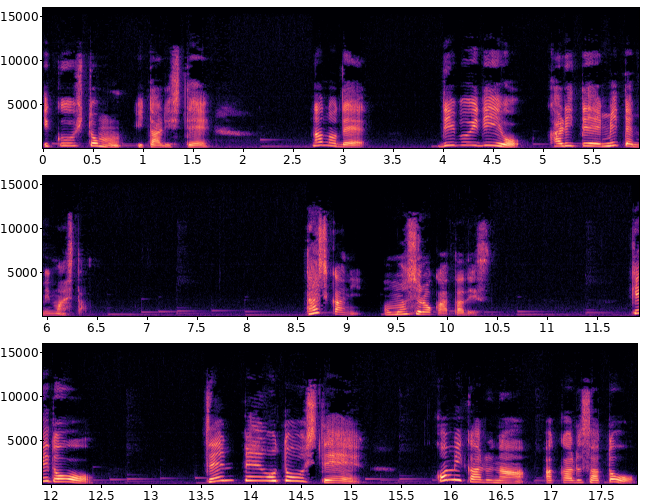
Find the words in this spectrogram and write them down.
行く人もいたりして、なので DVD を借りて見てみました。確かに面白かったです。けど、前編を通してコミカルな明るさと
